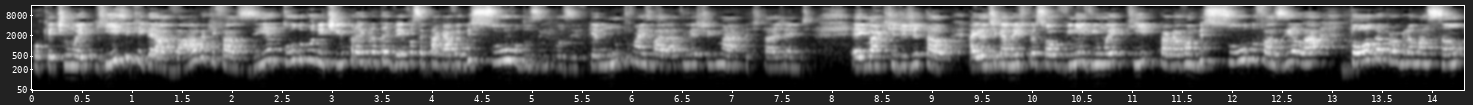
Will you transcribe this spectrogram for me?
Porque tinha uma equipe que gravava, que fazia tudo bonitinho para ir pra TV e você pagava absurdos, inclusive, porque é muito mais barato investir em marketing, tá, gente? É, em marketing digital. Aí antigamente o pessoal vinha e vinha uma equipe, pagava um absurdo, fazia lá toda a programação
